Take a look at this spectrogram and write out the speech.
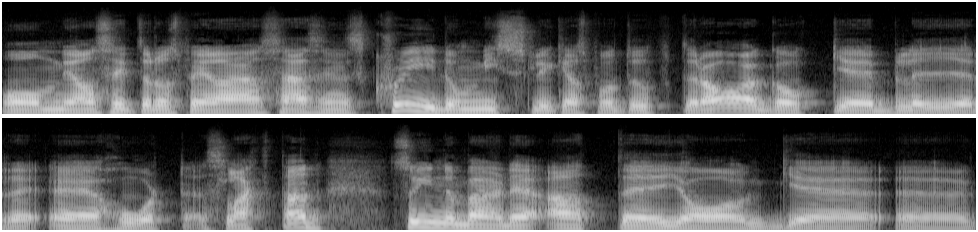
Om jag sitter och spelar Assassin's Creed och misslyckas på ett uppdrag och eh, blir eh, hårt slaktad så innebär det att eh, jag eh, eh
